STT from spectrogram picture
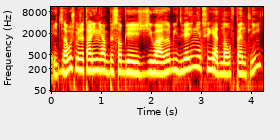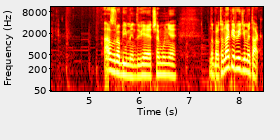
I załóżmy, że ta linia by sobie jeździła. Zrobić dwie linie czy jedną w pętli? A zrobimy dwie, czemu nie? Dobra, to najpierw jedziemy tak.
